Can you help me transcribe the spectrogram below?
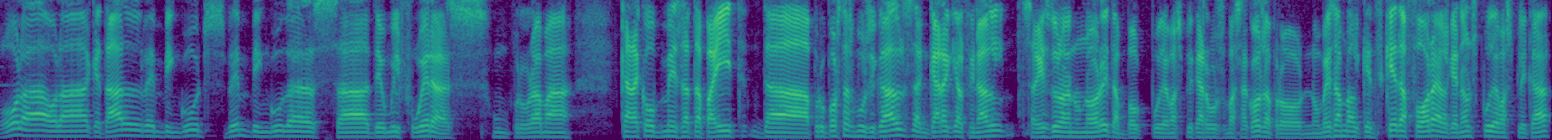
Hola, hola, què tal? Benvinguts, benvingudes a 10.000 fogueres, un programa cada cop més atapeït de propostes musicals, encara que al final segueix durant una hora i tampoc podem explicar-vos massa cosa, però només amb el que ens queda fora, el que no ens podem explicar,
